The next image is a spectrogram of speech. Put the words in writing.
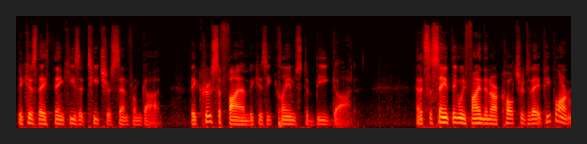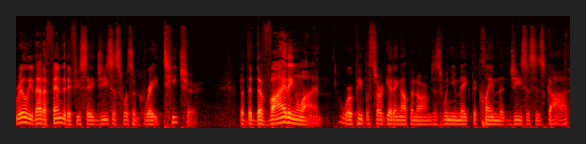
because they think he's a teacher sent from God. They crucify him because he claims to be God. And it's the same thing we find in our culture today. People aren't really that offended if you say Jesus was a great teacher. But the dividing line where people start getting up in arms is when you make the claim that Jesus is God.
